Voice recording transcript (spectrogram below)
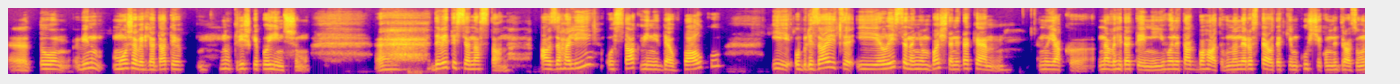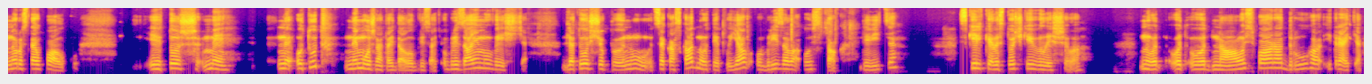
е, то він може виглядати ну, трішки по-іншому. Е, Дивитися на стан. А взагалі, ось так він йде в палку і обрізається, і листя на ньому, бачите, не таке, ну як на вегетативній, його не так багато, воно не росте отаким кущиком відразу, воно росте в палку. І тож ми не, отут не можна тайдал обрізати, обрізаємо вище. Для того, щоб е, ну, це каскадного типу, я обрізала ось так. Дивіться, скільки листочків лишила. Ну, от, от, одна ось пара, друга і третя.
